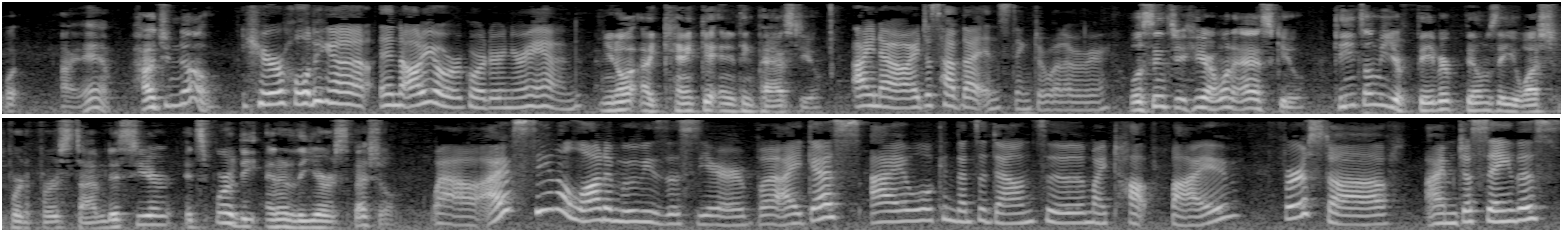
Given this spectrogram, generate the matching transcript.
What? I am. How'd you know? You're holding a an audio recorder in your hand. You know what? I can't get anything past you. I know, I just have that instinct or whatever. Well, since you're here, I want to ask you can you tell me your favorite films that you watched for the first time this year? It's for the end of the year special. Wow, I've seen a lot of movies this year, but I guess I will condense it down to my top five. First off, I'm just saying this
